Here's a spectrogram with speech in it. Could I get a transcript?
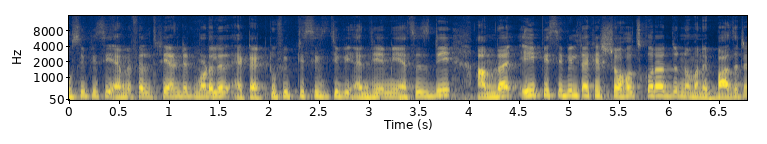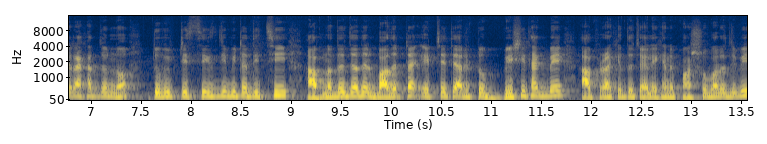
ওসিপিসি এমএফএল থ্রি হান্ড্রেড মডেলের একটা two fifty six GB NVMe SSD আমরা এই পিসি বিলটাকে সহজ করার জন্য মানে বাজেটে রাখার জন্য টু ফিফটি সিক্স জিবিটা দিচ্ছি। আপনাদের যাদের বাজেটটা এর চাইতে আর একটু বেশি থাকবে, আপনারা কিন্তু চাইলে এখানে পাঁচশো বারো জিবি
